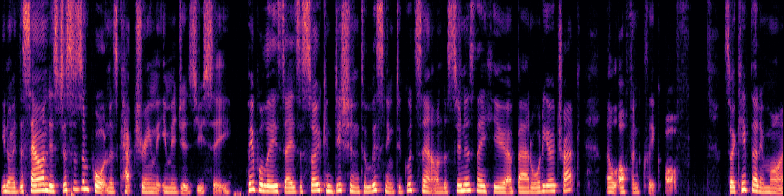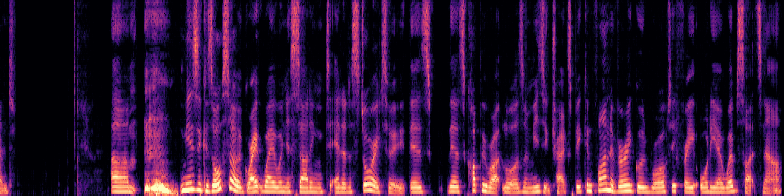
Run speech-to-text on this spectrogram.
you know the sound is just as important as capturing the images you see people these days are so conditioned to listening to good sound as soon as they hear a bad audio track they'll often click off so keep that in mind. Um, music is also a great way when you're starting to edit a story too. There's there's copyright laws on music tracks, but you can find a very good royalty-free audio websites now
